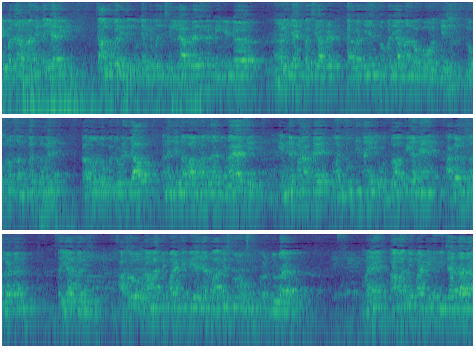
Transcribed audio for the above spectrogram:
એ બધા હમણાંથી તૈયારી ચાલુ કરી દેજો કેમ કે પછી છેલ્લે આપણે છે ને ટિકિટ મળી જાય ને પછી આપણે કરવા જઈએ ને તો પછી આપણા લોકો ઓળખે લોકોનો સંપર્ક તમે કરો, લોકો જોડે જાઓ અને જે નવા હમણાં બધા જોડાયા છે, એમને પણ આપણે મજબૂતીથી હોદ્દો આપી અને આગળનું સંગઠન તૈયાર કરીશું. આપણો આમ આદમી પાર્ટી બે હજાર બાવીસમાં હું પણ જોડાયો હતો. મેં આમ આદમી પાર્ટીની વિચારધારા,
